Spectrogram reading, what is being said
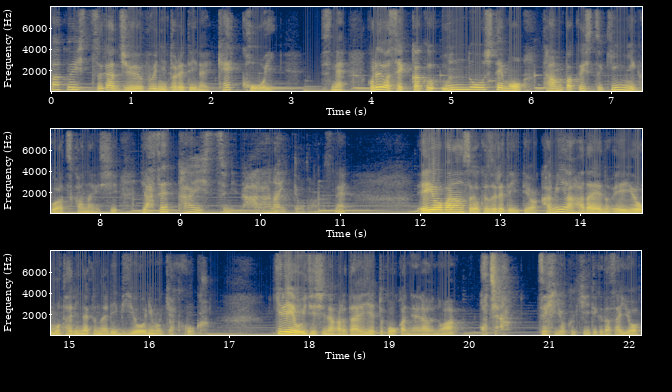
パク質が十分に取れていない結構多いですね。これではせっかく運動してもタンパク質筋肉はつかないし痩せ体質にならないってことなんですね。栄養バランスが崩れていては髪や肌への栄養も足りなくなり美容にも逆効果。綺麗を維持しながらダイエット効果を狙うのはこちら。ぜひよく聞いてくださいよ。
